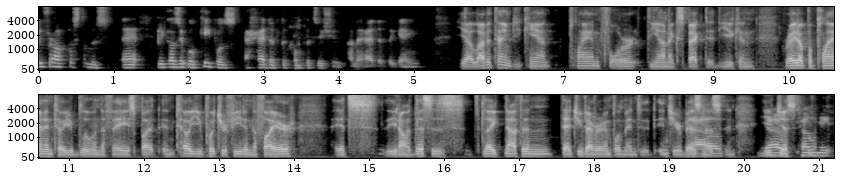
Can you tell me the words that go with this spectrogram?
do for our customers uh, because it will keep us ahead of the competition and ahead of the game Yeah, a lot of times you can't plan for the unexpected. You can write up a plan until you're blue in the face, but until you put your feet in the fire, it's you know this is like nothing that you've ever implemented into your business, No, and you No, just Tony,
